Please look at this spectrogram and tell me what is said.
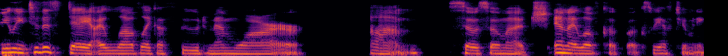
really to this day I love like a food memoir um so so much and I love cookbooks. We have too many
